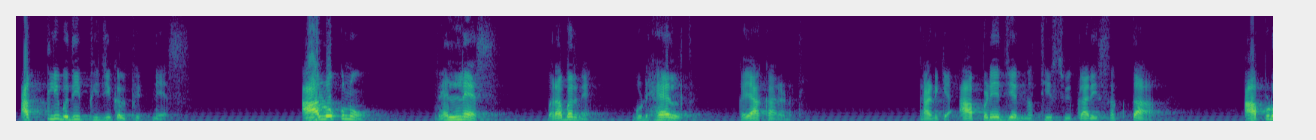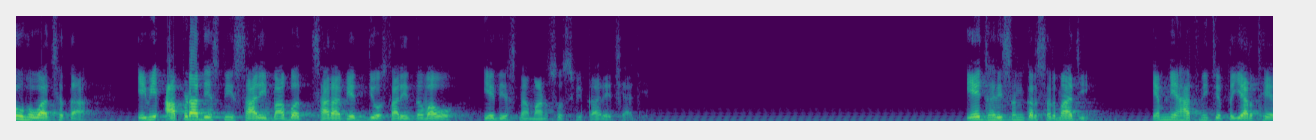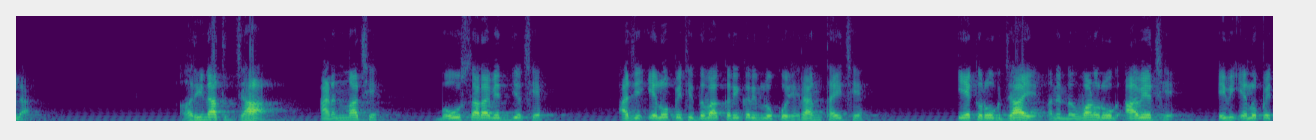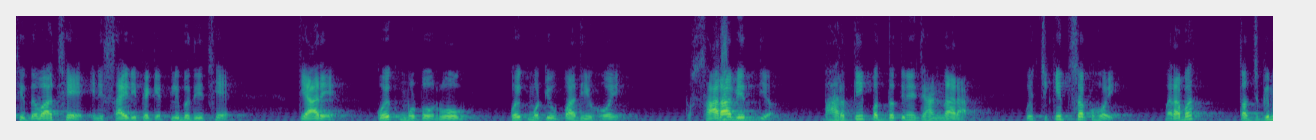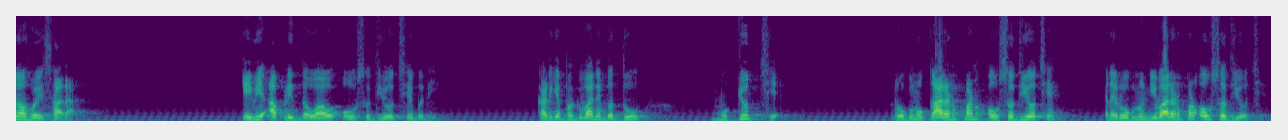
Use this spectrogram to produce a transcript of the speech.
આટલી બધી ફિઝિકલ ફિટનેસ આ લોકનું વેલનેસ બરાબર ને? ગુડ હેલ્થ કયા કારણથી? કારણ કે આપણે જે નથી સ્વીકારી શકતા, આપણું હોવા છતાં એવી આપણા દેશની સારી બાબત, સારા વૈદ્યો, સારી દવાઓ એ દેશના માણસો સ્વીકારે છે આજે. એ જ હરિશંકર શર્માજી એમની હાથ નીચે તૈયાર થયેલા. હરિનાથ ઝા આણંદમાં છે, બહુ સારા વૈદ્ય છે. આજે એલોપેથી દવા કરી કરીને લોકો હેરાન થાય છે. એક રોગ જાય અને નવ્વાણું રોગ આવે છે, એવી એલોપેથી દવા છે, એની સાઈડ ઇફેક્ટ એટલી બધી છે. ત્યારે કોઈક મોટો રોગ કોઈક મોટી ઉપાધિ હોય, તો સારા વૈદ્ય, ભારતીય પદ્ધતિને જાણનારા, કોઈ ચિકિત્સક હોય, બરાબર? તજ્ઞ હોય સારા. એવી આપણી દવાઓ, ઔષધિઓ છે બધી. કારણ કે ભગવાને બધું મૂક્યું જ છે. રોગનું કારણ પણ ઔષધિઓ છે અને રોગનું નિવારણ પણ ઔષધિઓ છે.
